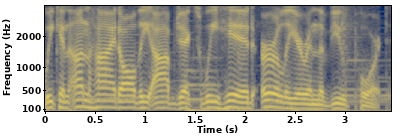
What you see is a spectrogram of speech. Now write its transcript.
we can unhide all the objects we hid earlier in the viewport.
